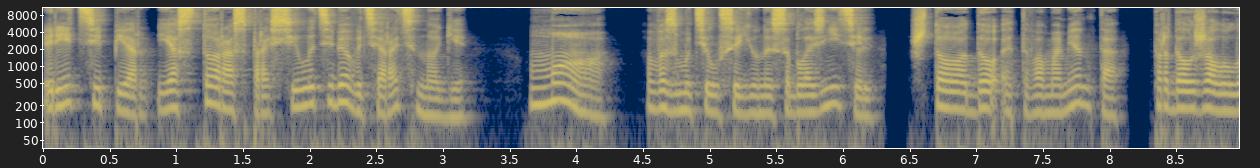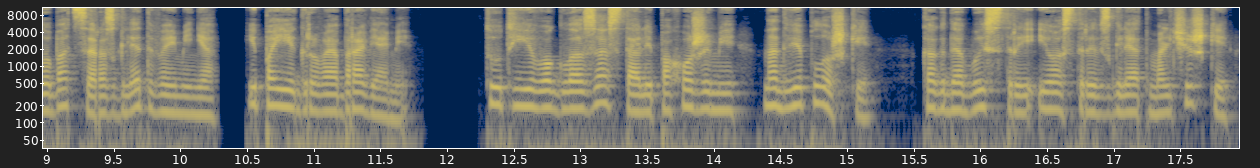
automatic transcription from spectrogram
«Ритти Пер, я сто раз просила тебя вытирать ноги». «Ма!» — возмутился юный соблазнитель, что до этого момента продолжал улыбаться, разглядывая меня и поигрывая бровями. Тут его глаза стали похожими на две плошки, когда быстрый и острый взгляд мальчишки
